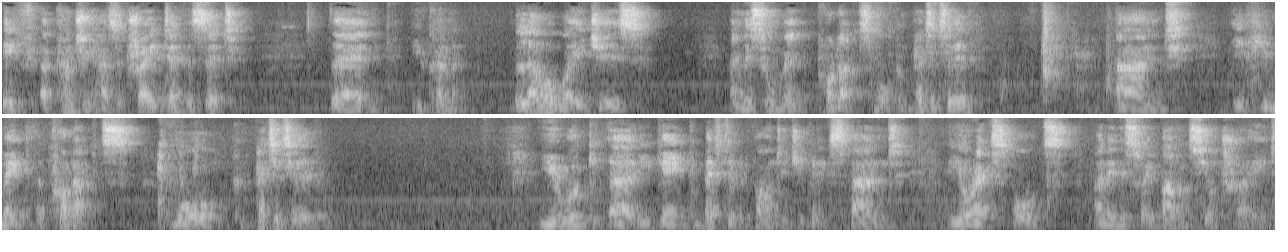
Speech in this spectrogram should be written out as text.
If a country has a trade deficit, then you can lower wages and this will make products more competitive and if you make the products more competitive you will uh, you gain competitive advantage, you can expand your exports and in this way balance your trade.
